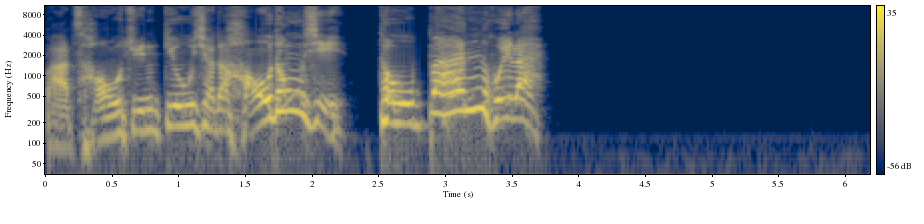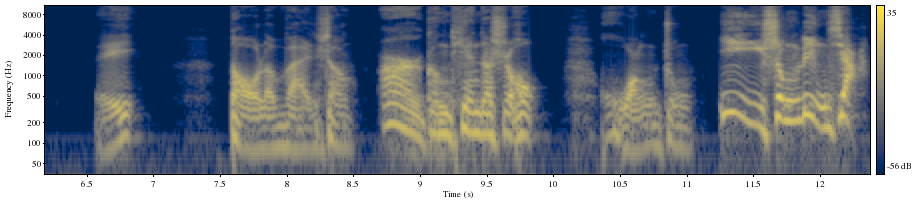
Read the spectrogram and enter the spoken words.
把曹军丢下的好东西都搬回来。”哎，到了晚上二更天的时候。黄忠一声令下，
